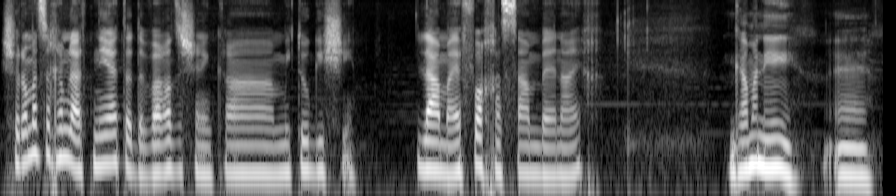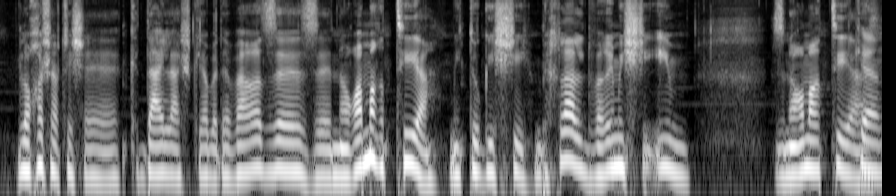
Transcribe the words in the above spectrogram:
שלא מצליחים להתניע את הדבר הזה שנקרא מיתוג אישי. למה? איפה החסם בעינייך? גם אני אה, לא חשבתי שכדאי להשקיע בדבר הזה, זה נורא מרתיע, מיתוג אישי. בכלל, דברים אישיים, זה נורא מרתיע. כן.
